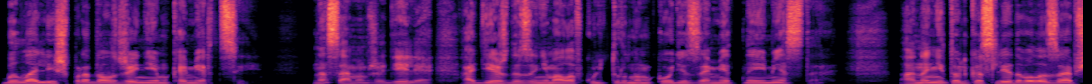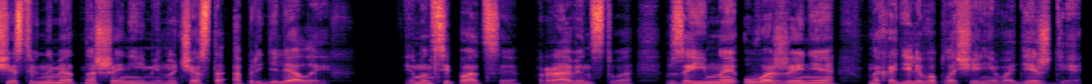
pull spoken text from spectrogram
была лишь продолжением коммерции. На самом же деле, одежда занимала в культурном коде заметное место. Она не только следовала за общественными отношениями, но часто определяла их. Эмансипация, равенство, взаимное уважение находили воплощение в одежде,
